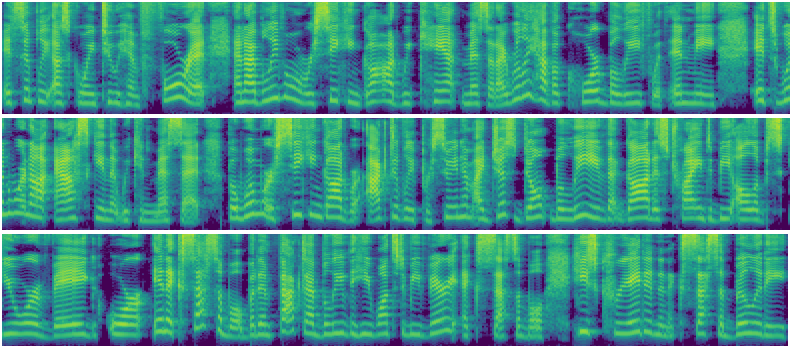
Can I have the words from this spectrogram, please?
It's simply us going to Him for it. And I believe when we're seeking God, we can't miss it. I really have a core belief within me. It's when we're not asking that we can miss it. But when we're seeking God, we're actively pursuing Him. I just don't believe that God is trying to be all obscure, vague, or inaccessible. But in fact, I believe that He wants to be very accessible. He's created an accessibility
